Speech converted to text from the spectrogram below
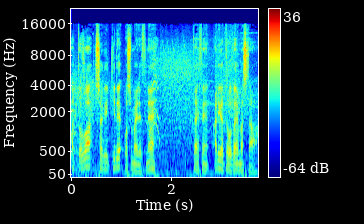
あとは射撃でおしまいですね。対戦ありがとうございました。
